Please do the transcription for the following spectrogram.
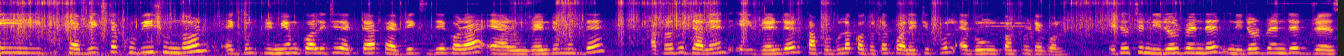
এই ফ্যাব্রিক্সটা খুবই সুন্দর, একদম প্রিমিয়াম কোয়ালিটির একটা ফ্যাব্রিক্স দিয়ে করা এয়ারং ব্র্যান্ডের মধ্যে। আপনারা তো জানেন, এই ব্র্যান্ডের কাপড়গুলো কতটা কোয়ালিটিফুল এবং কমফোর্টেবল এটা হচ্ছে নিডল ব্র্যান্ডের নিডল ব্র্যান্ডের ড্রেস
